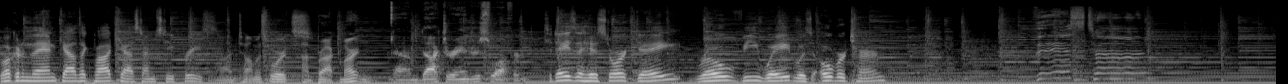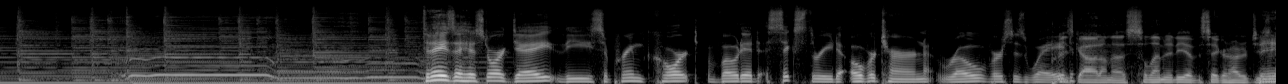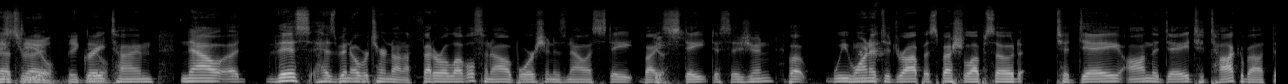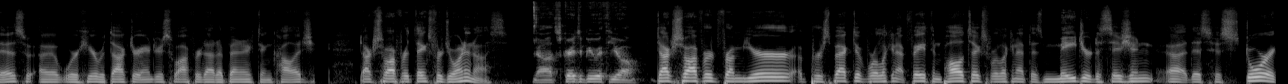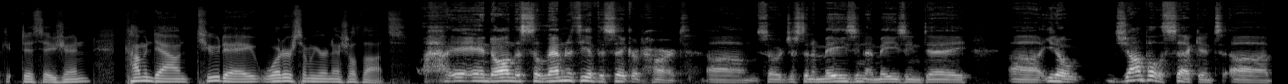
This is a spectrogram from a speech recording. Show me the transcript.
Welcome to the And Catholic Podcast. I'm Steve Priest. I'm Thomas Wirtz. I'm Brock Martin. I'm Dr. Andrew Swafford. Today's a historic day. Roe v. Wade was overturned. this time. Today's a historic day. The Supreme Court voted 6 3 to overturn Roe versus Wade. Praise God on the solemnity of the Sacred Heart of Jesus. Big That's deal. right. Big Great deal. time. Now, uh, this has been overturned on a federal level, so now abortion is now a state by Yes. state decision. But we wanted to drop a special episode today on the day to talk about this. Uh, we're here with Dr. Andrew Swafford out of Benedictine College. Dr. Swafford, thanks for joining us. Uh, it's great to be with you all. Dr. Swafford, from your perspective, we're looking at faith and politics. We're looking at this major decision, uh, this historic decision coming down today. What are some of your initial thoughts? And on the solemnity of the Sacred Heart. Um, so, just an amazing, amazing day. Uh, you know, John Paul II, uh,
